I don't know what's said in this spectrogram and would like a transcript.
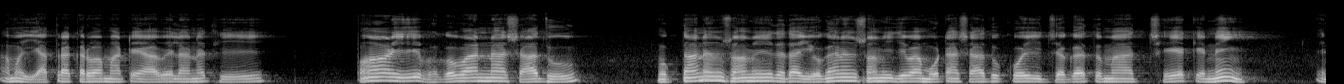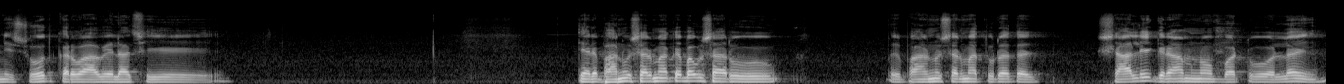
અમે યાત્રા કરવા માટે આવેલા નથી, પણ એ ભગવાનના સાધુ મુક્તાનંદ સ્વામી તથા યોગાનંદ સ્વામી જેવા મોટા સાધુ કોઈ જગતમાં છે કે નહીં? એની શોધ કરવા આવેલા છીએ. ત્યારે ભાનુ શર્મા કે બહુ સારું? ભાનુ શર્મા તુરત જ શાલિગ્રામનો બટવો લઈ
